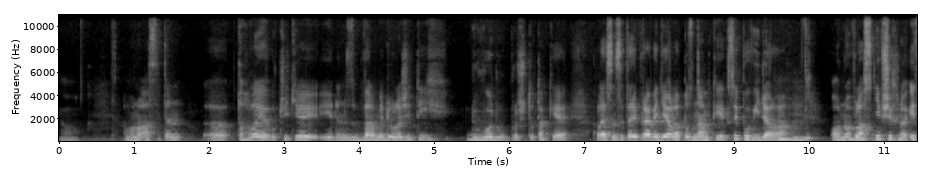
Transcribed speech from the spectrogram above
Jo. A ono asi ten, eh, tohle je určitě jeden z velmi důležitých důvodů, proč to tak je. Ale já jsem se tady právě dělala poznámky, jak si povídala. Mm-hmm. Ono vlastně všechno i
